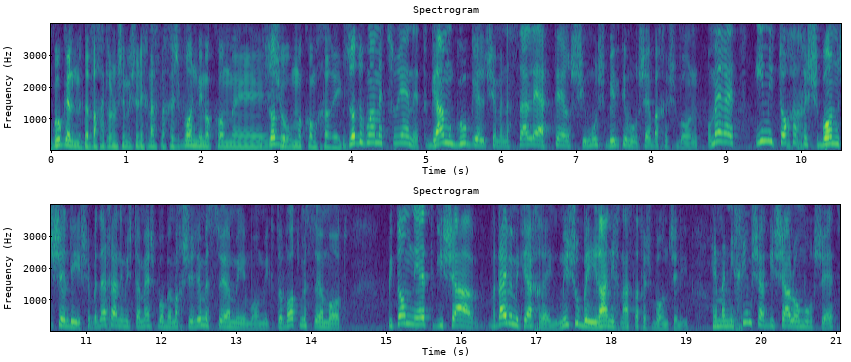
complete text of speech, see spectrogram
גוגל מדווחת לנו שמישהו נכנס לחשבון ממקום אה, זו, שהוא מקום חריג. זו דוגמה מצוינת. גם גוגל שמנסה לאתר שימוש בלתי מורשה בחשבון, אומרת, אם מתוך החשבון שלי, שבדרך כלל אני משתמש בו במכשירים מסוימים או מכתובות מסוימות, פתאום נהיית גישה, ודאי במקרה חריג, מישהו באיראן נכנס לחשבון שלי. הם מניחים שהגישה לא מורשית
